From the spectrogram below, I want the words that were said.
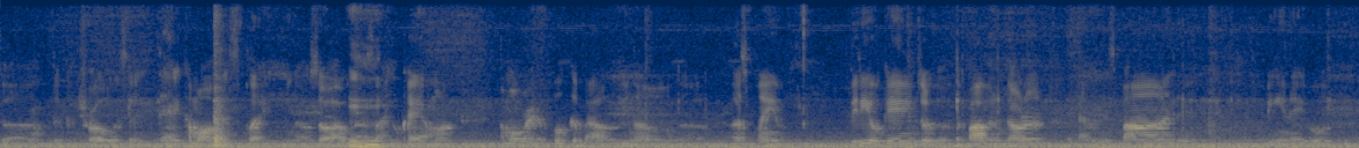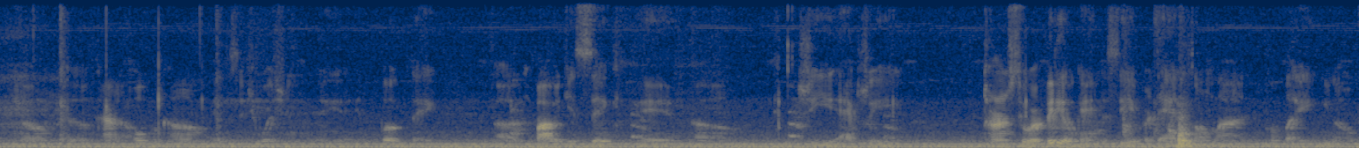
the, the the control and say, "Daddy, come on, let's play." You know, so I was mm-hmm like, "Okay, I'm gonna I'm gonna write a book about you know uh, us playing video games or the, the father and daughter having this bond and being able, you know, to kind of overcome in the situation in, the book. They uh, the father gets sick and um, she actually turns to her video game to see if her dad is online to play, you know,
